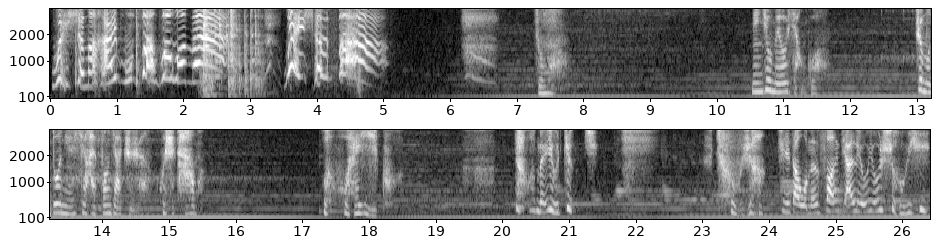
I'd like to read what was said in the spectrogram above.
为什么还不放过我们？为什么？祖母，您就没有想过？这么多年陷害方家之人会是他吗？我怀疑过，但我没有证据。楚让知道我们方家留有手谕，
